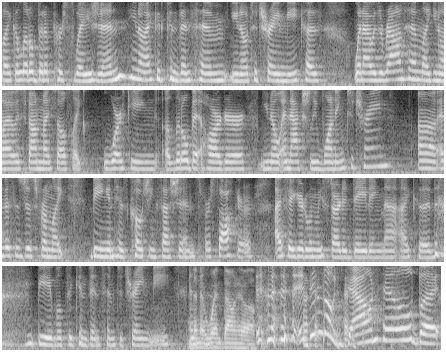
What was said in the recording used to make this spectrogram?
like a little bit of persuasion, you know, I could convince him, you know, to train me because when I was around him, like, you know, I always found myself like working a little bit harder, you know, and actually wanting to train. Uh, and this is just from like being in his coaching sessions for soccer. I figured when we started dating that I could be able to convince him to train me. And then so- it went downhill it didn't go downhill, but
